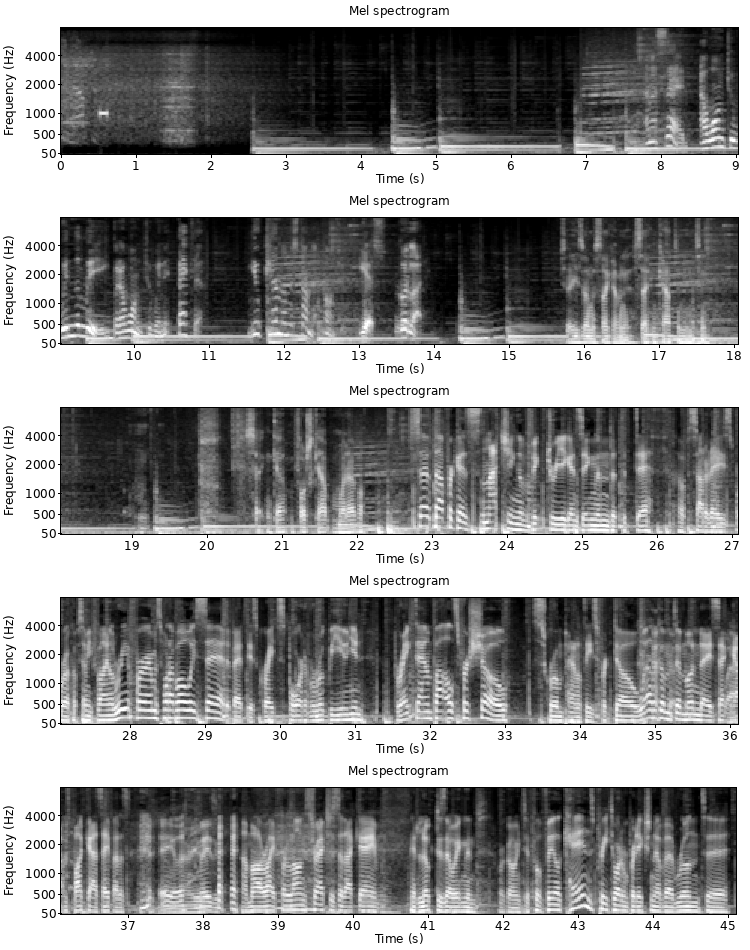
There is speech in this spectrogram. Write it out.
And I said, I want to win the league, but I want to win it better. You can understand that, can't you? Yes. Good lad. So he's almost like having a second captain in the team. Second captain, first captain, whatever. South Africa's snatching of victory against England at the death of Saturday's World Cup semi final reaffirms what I've always said about this great sport of a rugby union breakdown battles for show, scrum penalties for dough. Welcome to Monday's Second Wow. Captain's podcast. Hey, fellas. Hey, amazing. I'm all right for long stretches of that game. It looked as though England were going to fulfill Ken's pre tournament prediction of a run to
